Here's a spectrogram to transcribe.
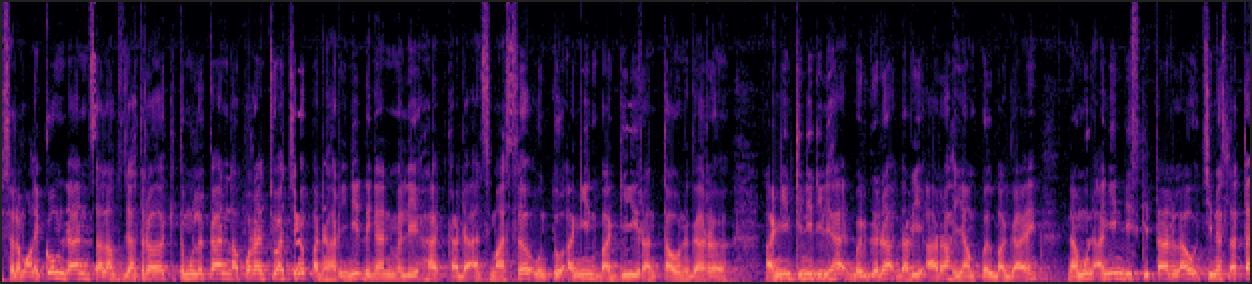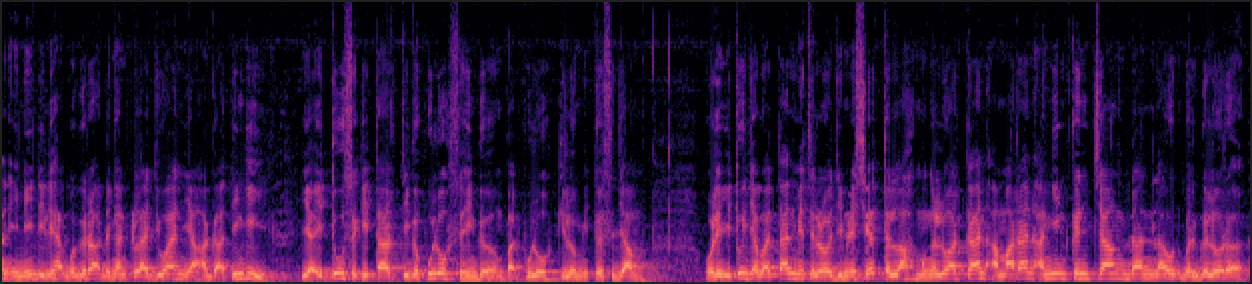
Assalamualaikum dan salam sejahtera. Kita mulakan laporan cuaca pada hari ini dengan melihat keadaan semasa untuk angin bagi rantau negara. Angin kini dilihat bergerak dari arah yang pelbagai, namun angin di sekitar Laut Cina Selatan ini dilihat bergerak dengan kelajuan yang agak tinggi, iaitu sekitar 30 sehingga 40 km sejam. Oleh itu, Jabatan Meteorologi Malaysia telah mengeluarkan amaran angin kencang dan laut bergelora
